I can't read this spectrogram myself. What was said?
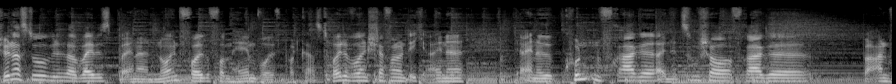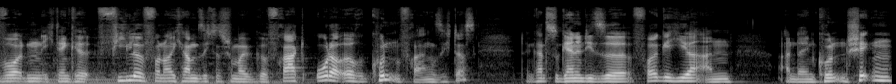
Schön, dass du wieder dabei bist bei einer neuen Folge vom Helmwolf Podcast. Heute wollen Stefan und ich eine, ja, eine Kundenfrage, eine Zuschauerfrage beantworten. Ich denke, viele von euch haben sich das schon mal gefragt oder eure Kunden fragen sich das. Dann kannst du gerne diese Folge hier an, an deinen Kunden schicken.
